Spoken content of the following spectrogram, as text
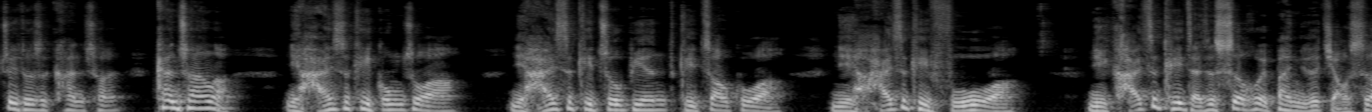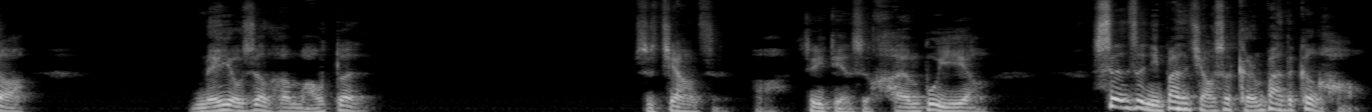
最多是看穿。看穿了，你还是可以工作啊，你还是可以周边可以照顾啊，你还是可以服务啊，你还是可以在这社会扮你的角色啊，没有任何矛盾。是这样子啊，这一点是很不一样。甚至你扮的角色可能扮得更好，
